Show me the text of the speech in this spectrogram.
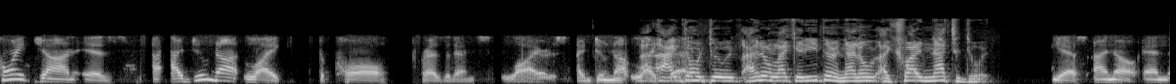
point, John, is I, I do not like to call presidents liars. I do not like. I that. don't do it. I don't like it either, and I don't. I try not to do it. Yes, I know, and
